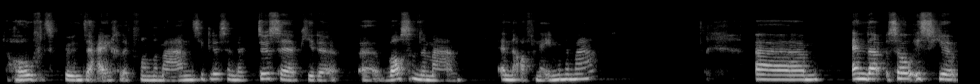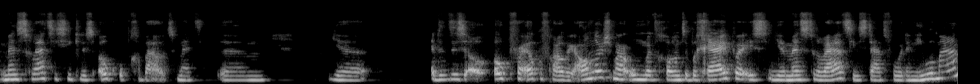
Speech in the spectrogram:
hoofdpunten eigenlijk van de maancyclus. En daartussen heb je de uh, wassende maan en de afnemende maan. Um, en zo is je menstruatiecyclus ook opgebouwd. Met um, je. Het is ook voor elke vrouw weer anders, maar om het gewoon te begrijpen, is je menstruatie staat voor de nieuwe maan.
